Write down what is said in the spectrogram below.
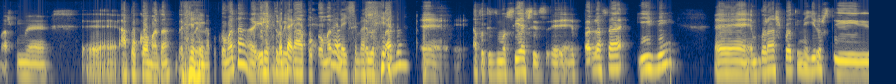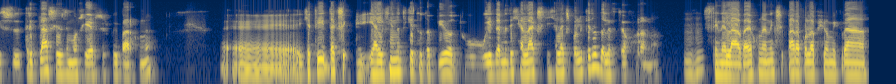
ας πούμε ε, αποκόμματα, δεν είναι αποκόμματα, ηλεκτρονικά αποκόμματα. Δεν έχει σημασία. ε, από τις δημοσίευσεις. Ε, Παρ' όλα αυτά ήδη ε, μπορώ να σου πω ότι είναι γύρω στις τριπλάσιες δημοσίευσεις που υπάρχουν. Ε, γιατί εντάξει, η αλήθεια είναι ότι και το τοπίο του ίντερνετ έχει αλλάξει και έχει αλλάξει πολύ και τον τελευταίο χρόνο στην Ελλάδα. Έχουν ανοίξει πάρα πολλά πιο μικρά,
